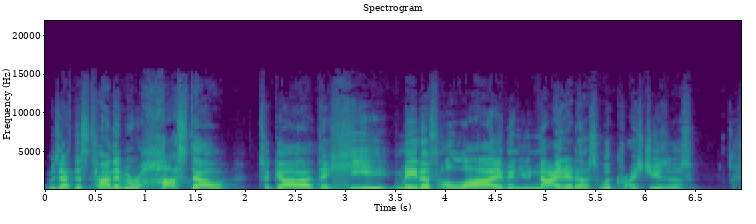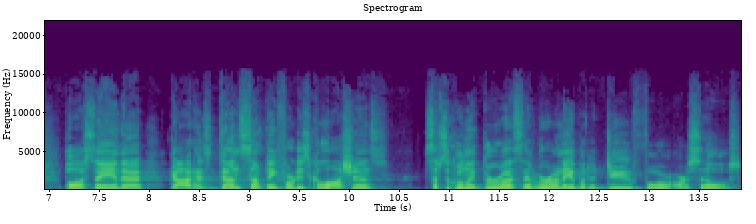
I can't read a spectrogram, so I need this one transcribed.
It was at this time that we were hostile to God that He made us alive and united us with Christ Jesus. Paul is saying that God has done something for these Colossians, subsequently through us, that we're unable to do for ourselves.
